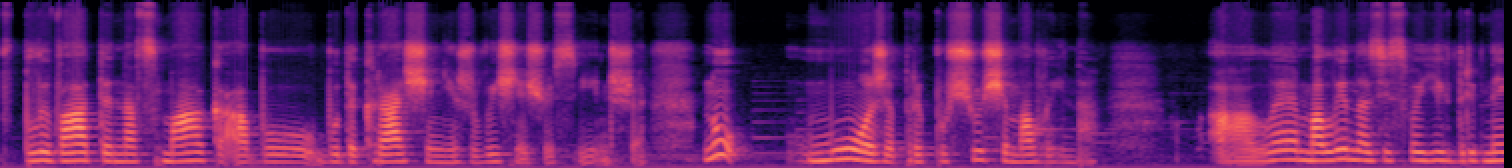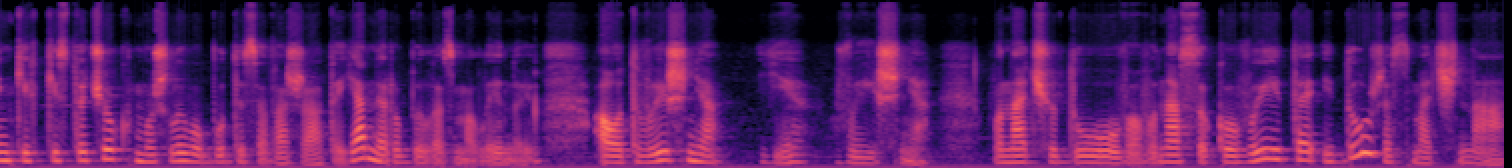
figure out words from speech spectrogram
впливати на смак або буде краще, ніж вишня щось інше. Ну, може, припущу ще малина але малина зі своїх дрібненьких кісточок, можливо, буде заважати. Я не робила з малиною. А от вишня є вишня. Вона чудова, вона соковита і дуже смачна.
